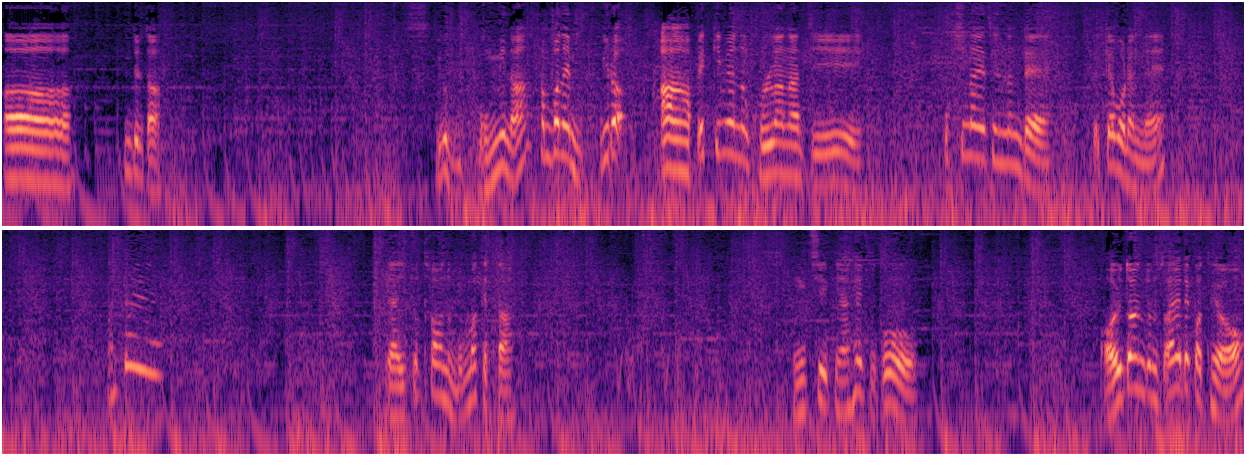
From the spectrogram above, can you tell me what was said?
어, 힘들다. 이거 못 미나? 한 번에 밀어! 아, 뺏기면은 곤란하지. 혹시나 해서 했는데, 뺏겨버렸네. 안 돼. 야, 이쪽 타워는 못 맞겠다. 응치 그냥 해주고, 얼도안 좀 써야 될 것 같아요.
